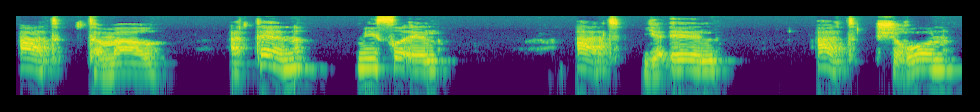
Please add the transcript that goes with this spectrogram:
את, תמר, אתן מישראל. את, יעל, את, שרון,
